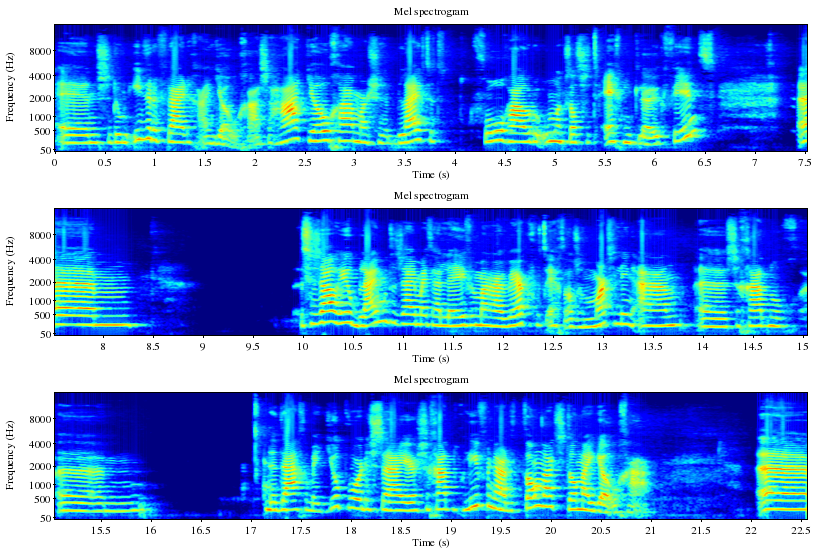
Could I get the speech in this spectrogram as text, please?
en ze doen iedere vrijdag aan yoga. Ze haat yoga, maar ze blijft het volhouden, ondanks dat ze het echt niet leuk vindt. Um, ze zou heel blij moeten zijn met haar leven, maar haar werk voelt echt als een marteling aan. Uh, ze gaat nog um, de dagen met Job worden saaier. Ze gaat nog liever naar de tandarts dan naar yoga. Uh,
